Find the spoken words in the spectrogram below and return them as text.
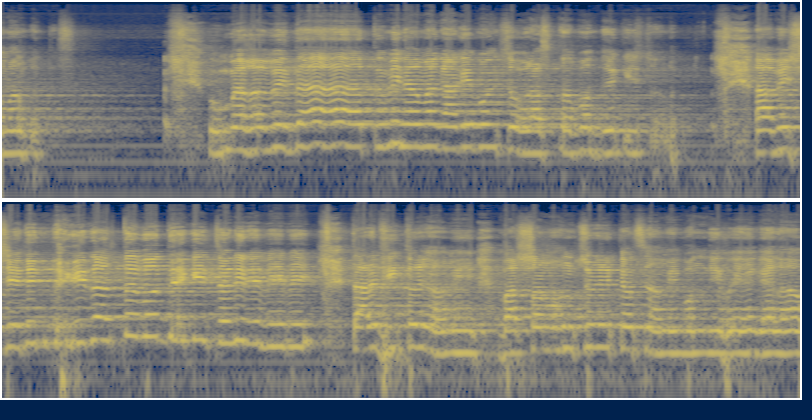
আমার হতেছে উম্মা হামিদা তুমি না আমাকে আগে বলছো রাস্তা পথ দেখি চলো আমি সেদিন থেকে রাস্তা পথ দেখি চলি রে বিবি? তার ভিতরে আমি বাদশা মনসুরের কাছে আমি বন্দি হয়ে গেলাম।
